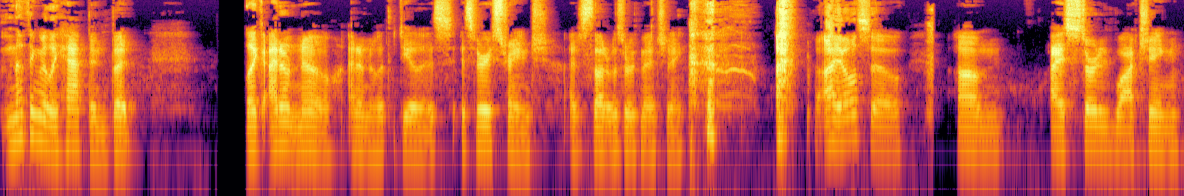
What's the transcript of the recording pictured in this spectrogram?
nothing really happened, but like I don't know. I don't know what the deal is. It's very strange. I just thought it was worth mentioning. I also um I started watching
